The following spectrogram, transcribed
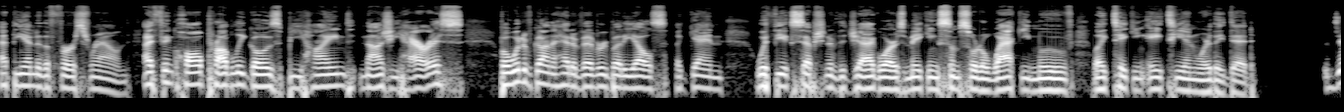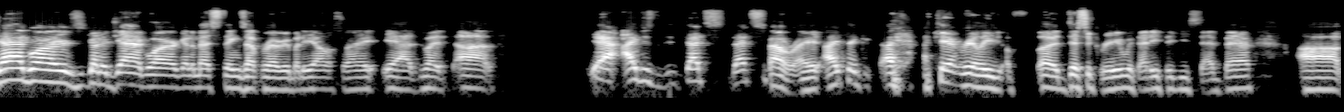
at the end of the first round. I think Hall probably goes behind Najee Harris but would have gone ahead of everybody else again, with the exception of the Jaguars making some sort of wacky move like taking Etienne where they did. The Jaguars gonna Jaguar gonna mess things up for everybody else, right? Yeah, but uh, yeah, I just that's that's about right. I think I, I can't really uh, disagree with anything you said there. Uh,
